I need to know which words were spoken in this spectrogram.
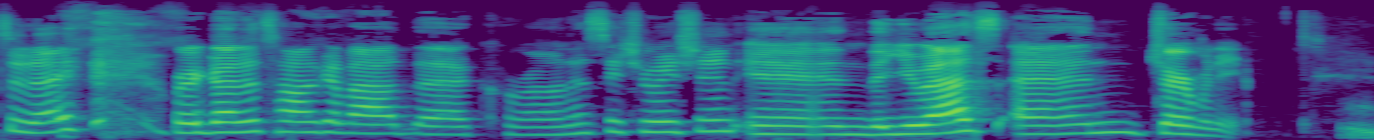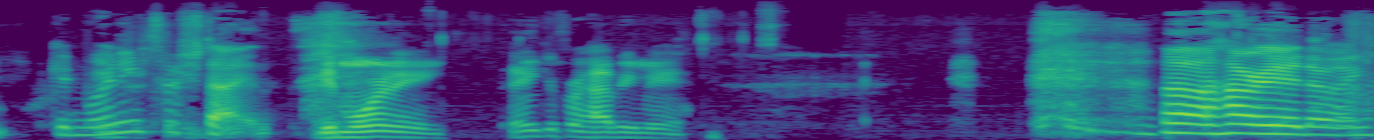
today we're going to talk about the corona situation in the US and Germany. Good morning. Torstein. good morning. Thank you for having me. Uh, how are you doing?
